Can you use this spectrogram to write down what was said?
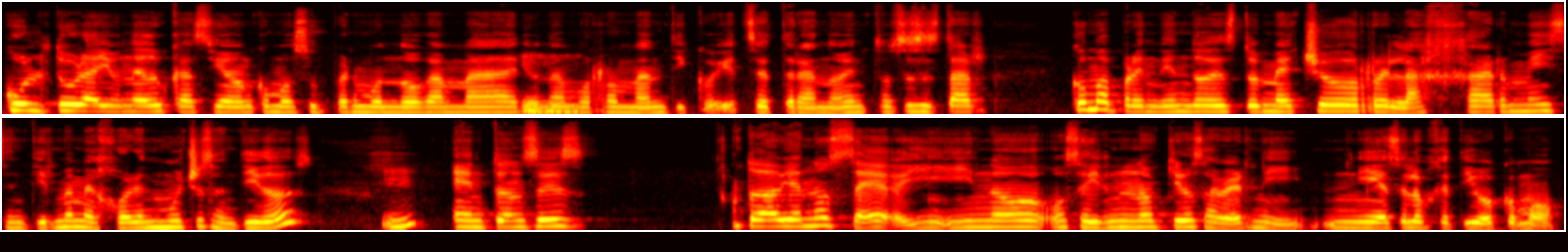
cultura y una educación como súper monógama y un amor romántico y etcétera, ¿no? Entonces estar como aprendiendo de esto me ha hecho relajarme y sentirme mejor en muchos sentidos. Entonces, todavía no sé y, y no, o sea, no quiero saber ni, ni es el objetivo como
